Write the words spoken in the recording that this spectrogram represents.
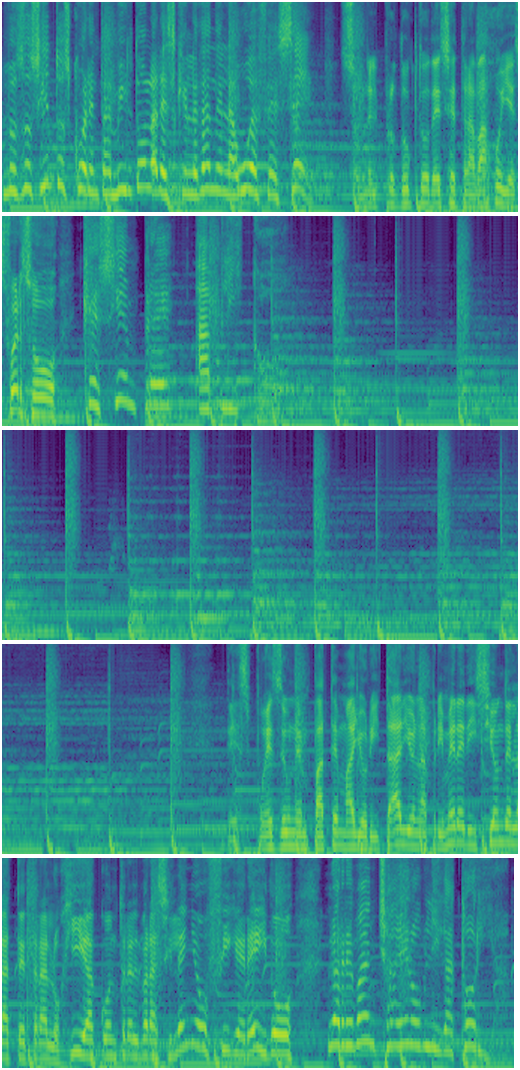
los 240 mil dólares que le dan en la UFC son el producto de ese trabajo y esfuerzo que siempre aplicó. Después de un empate mayoritario en la primera edición de la tetralogía contra el brasileño Figueiredo, la revancha era obligatoria.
